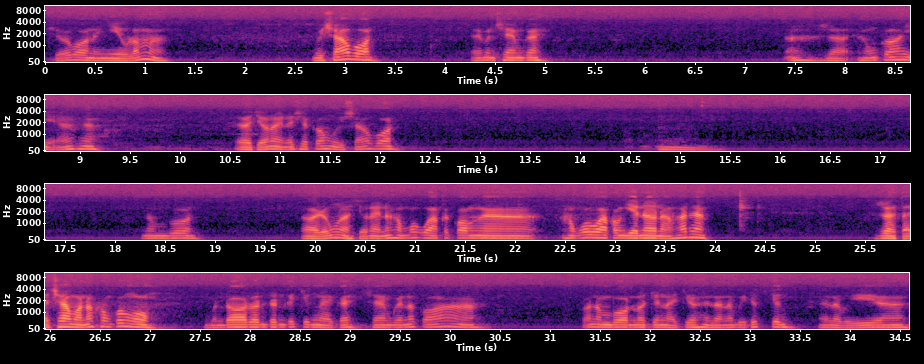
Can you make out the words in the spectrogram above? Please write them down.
Sửa bo này nhiều lắm mà. 16V để mình xem coi. À, rồi không có gì hết ha. Đây là chỗ này nó sẽ có 16V uhm. 5V rồi đúng rồi chỗ này nó không có qua cái con à, không có qua con Zener nào hết ha rồi tại sao mà nó không có nguồn? Mình đo lên trên cái chân này coi xem coi nó có có 5V lên trên này chưa hay là nó bị đứt chân hay là bị uh,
